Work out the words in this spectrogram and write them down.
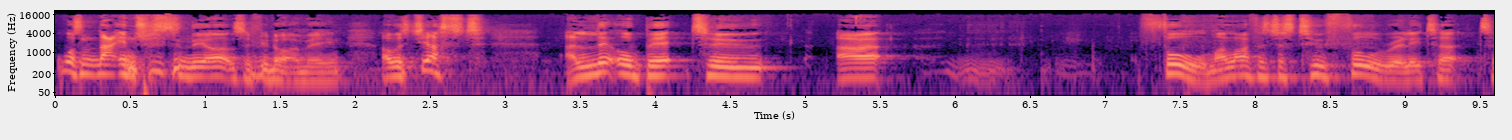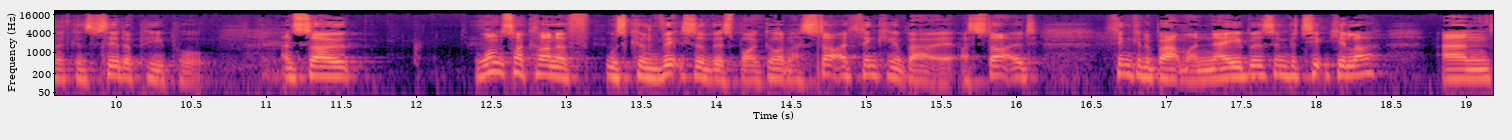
wasn't that interested in the answer, if you know what I mean. I was just a little bit too uh, full. My life is just too full, really, to, to consider people. And so once I kind of was convicted of this by God and I started thinking about it, I started thinking about my neighbours in particular and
